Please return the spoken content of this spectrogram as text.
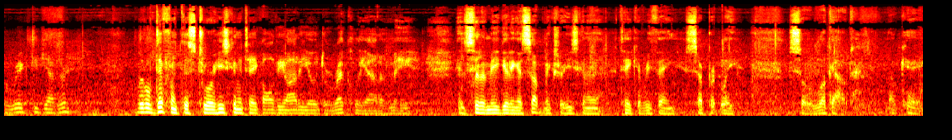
a rig together. A little different this tour. He's going to take all the audio directly out of me. Instead of me getting a sub mixer, he's going to take everything separately. So look out. Okay.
